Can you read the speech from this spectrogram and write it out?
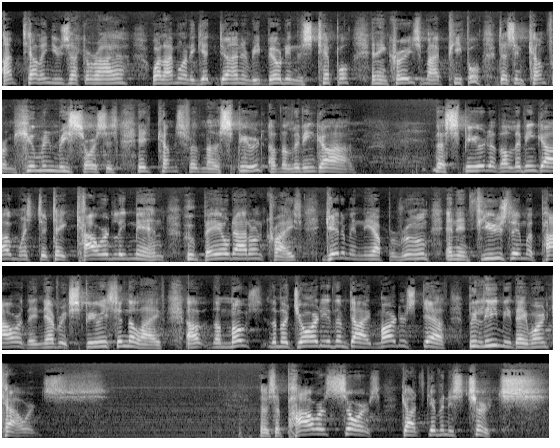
I'm telling you, Zechariah, what I'm going to get done in rebuilding this temple and encourage my people doesn't come from human resources. It comes from the Spirit of the living God. The Spirit of the living God wants to take cowardly men who bailed out on Christ, get them in the upper room, and infuse them with power they never experienced in their life. Uh, the most, the majority of them died martyr's death. Believe me, they weren't cowards. There's a power source God's given His church.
